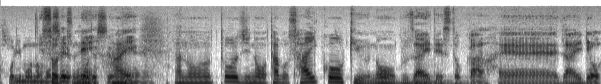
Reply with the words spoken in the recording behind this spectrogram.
彫り物もそう成功ですね。ですよね。あの当時の多分最高級の部材ですとか、えー材料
